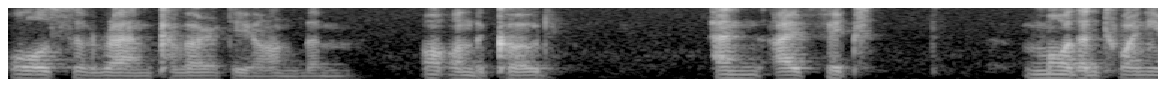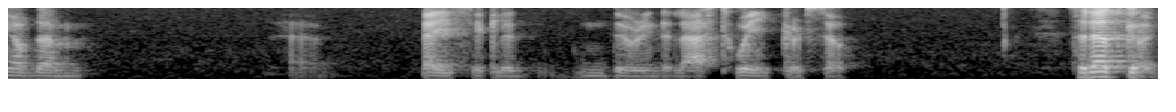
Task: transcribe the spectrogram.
also run Coverity on them on the code, and I fixed more than 20 of them uh, basically during the last week or so. So that's good.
